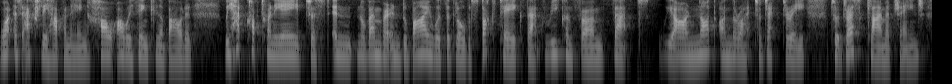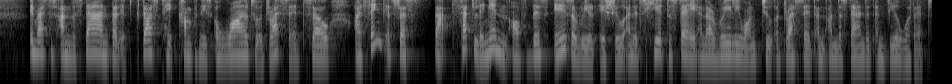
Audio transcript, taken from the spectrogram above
what is actually happening, how are we thinking about it. We had COP28 just in November in Dubai with the global stock take that reconfirmed that we are not on the right trajectory to address climate change investors understand that it does take companies a while to address it. So I think it's just that settling in of this is a real issue and it's here to stay and I really want to address it and understand it and deal with it.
